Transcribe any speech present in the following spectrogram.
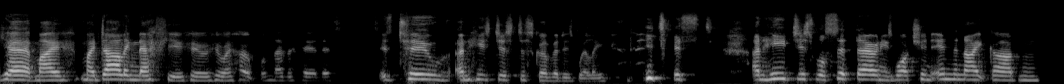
yeah my my darling nephew who who i hope will never hear this is two and he's just discovered his willie he just and he just will sit there and he's watching in the night garden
